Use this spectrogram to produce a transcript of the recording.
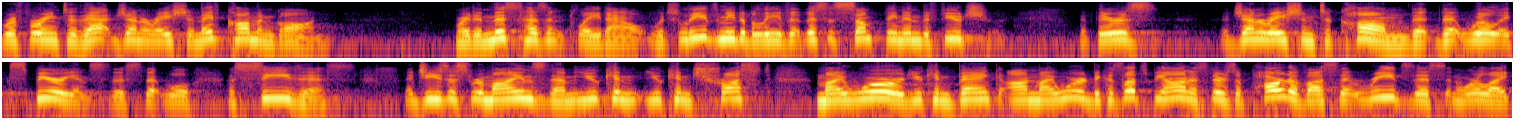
referring to that generation, they've come and gone. Right? And this hasn't played out, which leads me to believe that this is something in the future that there is a generation to come that, that will experience this, that will uh, see this. And Jesus reminds them, you can, you can trust my word, you can bank on my word. Because let's be honest, there's a part of us that reads this and we're like,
